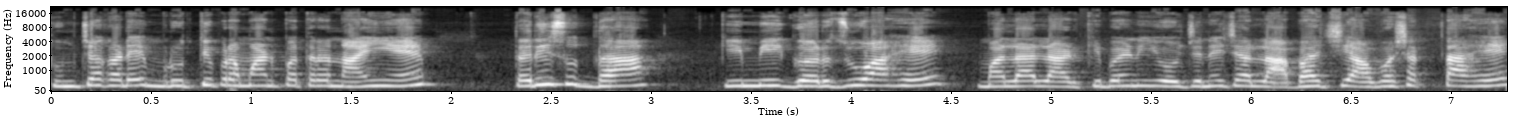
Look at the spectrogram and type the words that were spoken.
तुमच्याकडे मृत्यू प्रमाणपत्र नाही आहे तरीसुद्धा की मी गरजू आहे मला लाडकी बहीण योजनेच्या लाभाची आवश्यकता आहे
